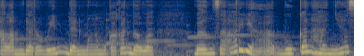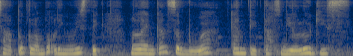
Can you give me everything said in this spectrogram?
alam Darwin dan mengemukakan bahwa Bangsa Arya bukan hanya satu kelompok linguistik, melainkan sebuah entitas biologis,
